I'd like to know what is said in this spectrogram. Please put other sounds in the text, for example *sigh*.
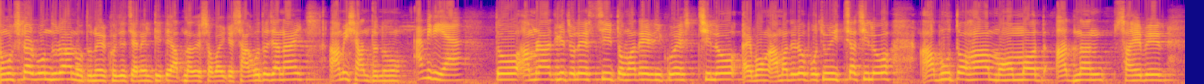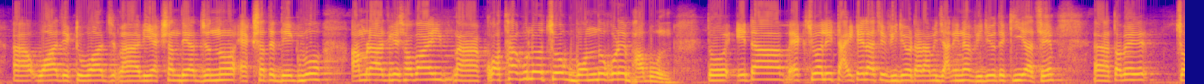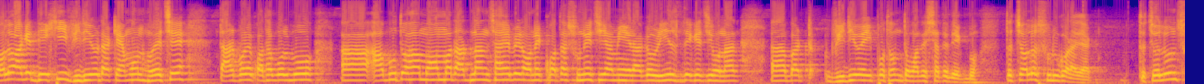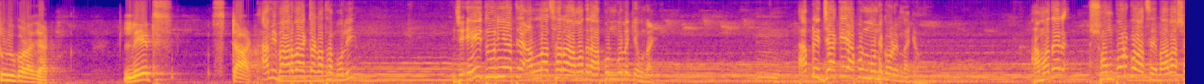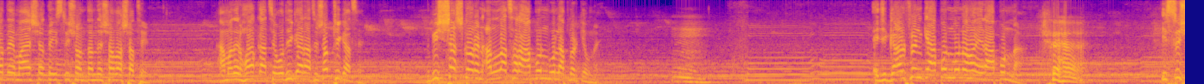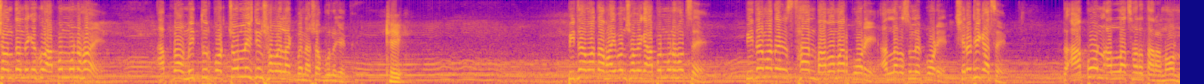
নমস্কার বন্ধুরা নতুনের খোঁজে চ্যানেলটিতে আপনাদের সবাইকে স্বাগত জানাই। আমি শান্তনু। আমি রিয়া। তো আমরা আজকে চলে এসেছি তোমাদের রিকোয়েস্ট ছিল এবং আমাদেরও প্রচুর ইচ্ছা ছিল। আবু তহা মোহাম্মদ আদনান সাহেবের ওয়াজ একটু ওয়াজ রিয়াকশন দেওয়ার জন্য একসাথে দেখব। আমরা আজকে সবাই কথাগুলো চোখ বন্ধ করে ভাবুন। তো এটা অ্যাকচুয়ালি টাইটেল আছে ভিডিওটার আমি জানি না ভিডিওতে কি আছে। তবে চলো আগে দেখি ভিডিওটা কেমন হয়েছে। তারপরে কথা বলব। আবু তোহা মোহাম্মদ আদনান সাহেবের অনেক কথা শুনেছি, আমি এর আগেও রিলস দেখেছি ওনার। বাট ভিডিও এই প্রথম তোমাদের সাথে দেখব। তো চলো শুরু করা যাক। তো চলুন শুরু করা যাক। লেটস স্টার্ট আমি বারবার একটা কথা বলি, যে এই দুনিয়াতে আল্লাহ ছাড়া আমাদের আপন বলে কেউ নাই। আপনি যাকে আপন মনে করেন না কেন আমাদের সম্পর্ক আছে বাবার সাথে মায়ের সাথে স্ত্রী সন্তানদের সবার সাথে। আমাদের হক আছে অধিকার আছে সব ঠিক আছে। বিশ্বাস করেন আল্লাহ ছাড়া আপন বলে আপনার কেউ নাই। এই যে গার্লফ্রেন্ডকে আপন মনে হয় এরা আপন না। *laughs* স্ত্রী সন্তানদেরকে খুব আপন মনে হয় আপনার মৃত্যুর পর চল্লিশ দিন সময় লাগবে না সব ভুলে যেতে। ঠিক। পিতা মাতা ভাই বোন সবাইকে আপন মনে হচ্ছে? পিতা মাতার স্থান বাবা মার পরে আল্লাহ রসুলের পরে সেটা ঠিক আছে। তো আপন আল্লাহ ছাড়া তারা নন।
